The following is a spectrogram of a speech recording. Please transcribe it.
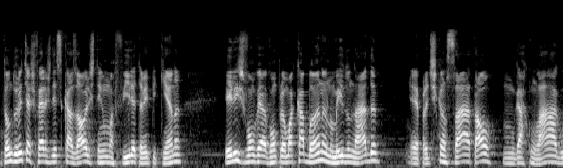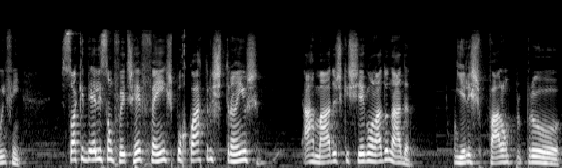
Então, durante as férias desse casal, eles têm uma filha também pequena. Eles vão, vão para uma cabana no meio do nada, é, para descansar tal, um lugar com lago, enfim. Só que eles são feitos reféns por quatro estranhos armados que chegam lá do nada. E eles falam pro, pro,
